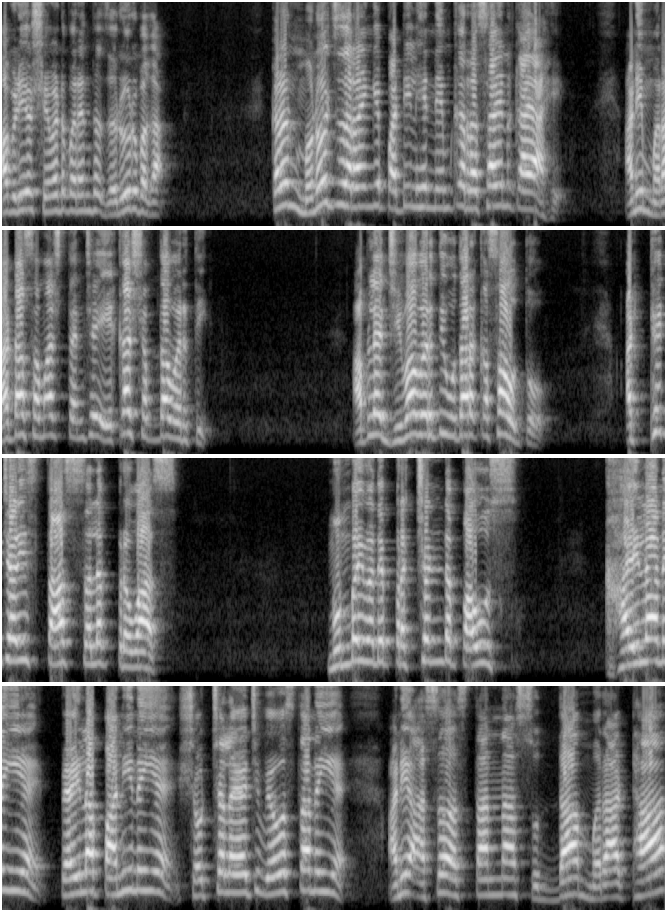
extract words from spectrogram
हा व्हिडिओ शेवटपर्यंत जरूर बघा. कारण मनोज जरांगे पाटील हे नेमकं रसायन काय आहे? आणि मराठा समाज त्यांच्या एका शब्दावरती आपल्या जीवावरती उदार कसा होतो? अठ्ठेचाळीस तास सलग प्रवास. मुंबईमध्ये प्रचंड पाऊस. खायला नाहीये प्यायला पाणी नाहीये शौचालयाची व्यवस्था नाहीये. आणि असं असताना सुद्धा मराठा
